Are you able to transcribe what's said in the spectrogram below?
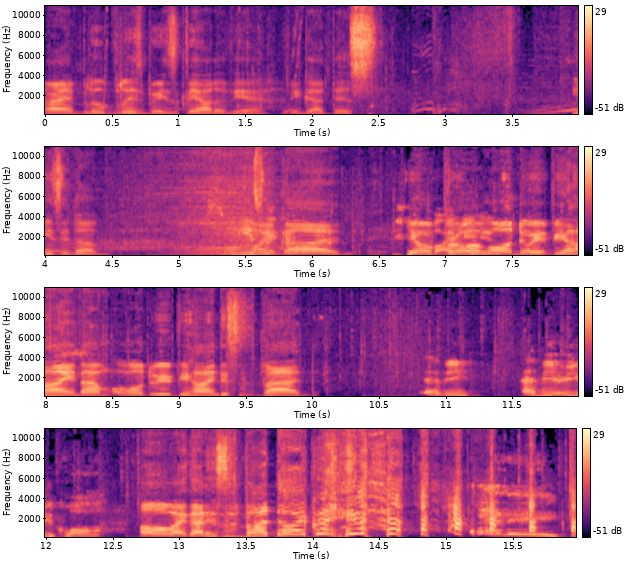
All right, blue blue is basically out of here. We got this. Easy dub. Oh Easy my god. God. Yo, bro, I'm all the way behind. I'm all the way behind. This is bad. Abby, Abby, are you qual? Oh my god, this is bad. No, I quit. Abby.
